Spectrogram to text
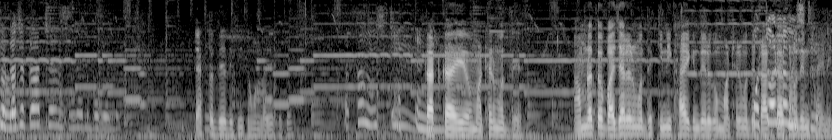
ছোট। ছোট আছে এখানে একটু দিয়ে দেখি কেমন লাগে খেতে। টাটকা এই মাঠের মধ্যে। আমরা তো বাজারের মধ্যে কিনি খাই কিন্তু এরকম মাঠের মধ্যে টাটকা কোনোদিন খাইনি।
